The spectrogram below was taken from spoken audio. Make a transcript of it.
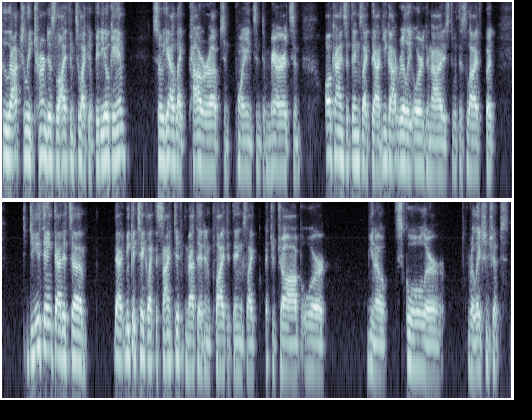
who actually turned his life into like a video game. So he had like power ups and points and demerits and all kinds of things like that. He got really organized with his life. But do you think that it's um that we could take like the scientific method and apply it to things like at your job or you know school or relationships?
